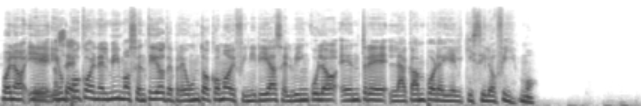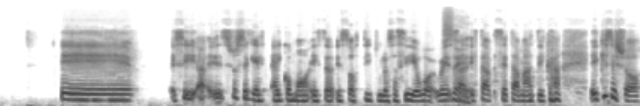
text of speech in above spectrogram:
Bueno, y, Eh, no y un sé. poco en el mismo sentido te pregunto cómo definirías el vínculo entre la cámpora y el quisilofismo. Eh, sí, ah, eh, yo sé que hay como eso- esos títulos así, de, wo- esa, Sí. esta, esa temática. Eh, ¿Qué sé yo?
